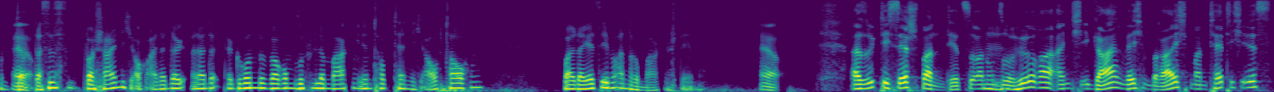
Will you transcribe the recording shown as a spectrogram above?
Und ja. da, das ist wahrscheinlich auch einer, der, einer der Gründe, warum so viele Marken in den Top Ten nicht auftauchen, weil da jetzt eben andere Marken stehen. Ja. Also wirklich sehr spannend. Jetzt so an mhm. unsere Hörer, eigentlich egal in welchem Bereich man tätig ist,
